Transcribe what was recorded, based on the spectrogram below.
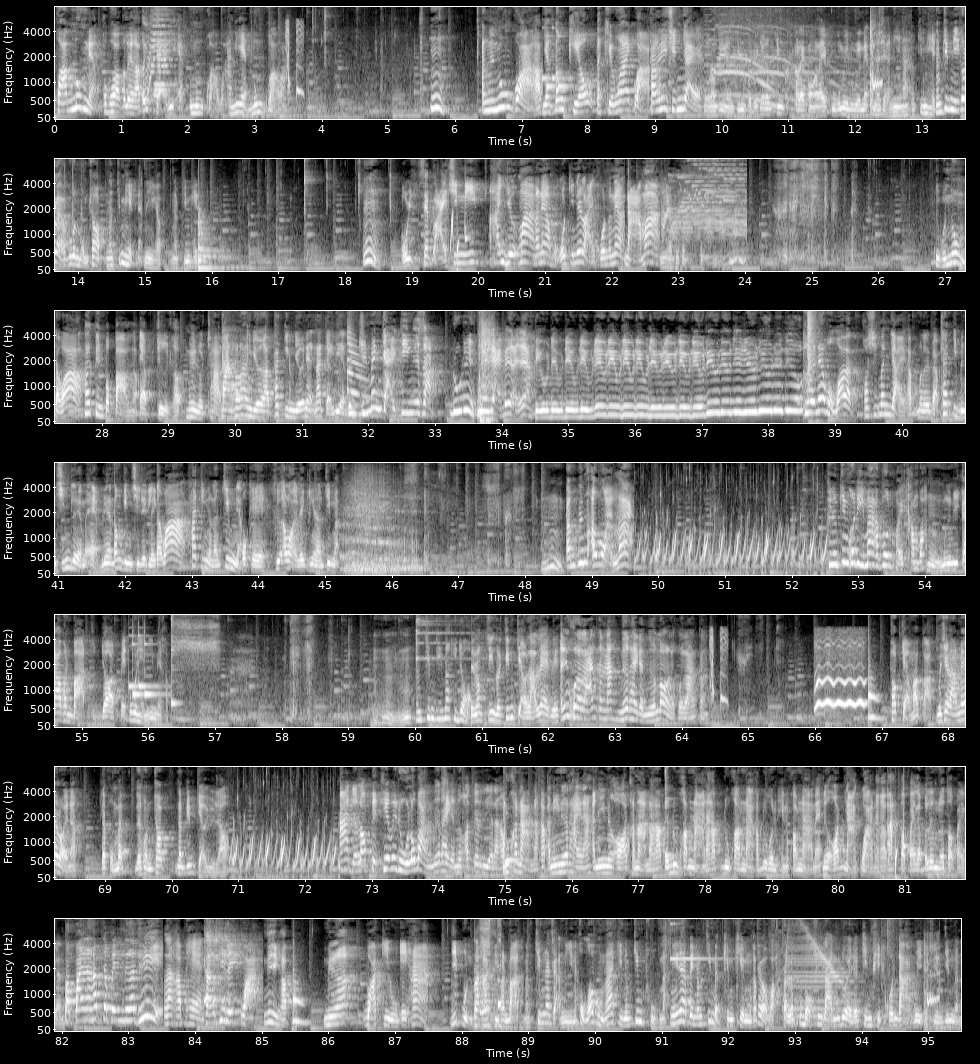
ความนุ่มเนี่ยพอๆกันเลยครับ เอ้ยแต่นนี้แอบนุ่มกว่าวะอันนี้แอบนุ่มกว่าวะอืม อันนี้นุ่มกว่าครับ ยังต้องเคี้ยวแต่เคี้ยวง่ายกว่าทั้งที่ชิ้นใหญ่เดี๋ยวลองกินน้ำจิ้มก่อนดิก็น้ำจิ้มอะไรของอะไรกูก็ไม่รู้แล้วเนี่ย น่าจะอันนี้นะ น้ำจิ้มเห็ด น้ำจิ้มนี้ก็อร่อยครับทุกคนผมชอบน้ำจิ้มเห็ดเนี่ย นี่ครับน้ำจิ้มเห็ด อืมโอ้ยแซ่บหลาย ชิ้นนี้ให้เยอะมากนะเนี่ย ผมว่ากินได้หลายคนนะเนี่ย หนามาก นี่ครับทุกคน ถือว่านุ่ม แต่ว่าถ้ากินเปล่าๆเนี่ยแอบจืดครับ ไม่มีรสชาติ มันค่อนข้างเยอะครับ ถ้ากินเยอะเนี่ยน่าจะเลี่ยน ชิ้นแม่งใหญ่จริงไอสัตว์ ดูดิมันใหญ่ไปไหนเนี่ยดิวดิวดิวดิวดิวดิวดิวดิวดิวดิวดิวดิวดิวดิวดิวดิวดิวดิวดิวคือเนี่ยผมว่าแบบพอชิ้นมันใหญ่ครับ มันเลยแบบถ้ากินเป็นชิ้นเลยมันแอบเลี่ยนต้องกินชิ้นเล็กๆ แต่ว่าถ้ากินกับน้ำจิ้มเนี่ยโอเค คืออร่อยเลยกินกับน้ำจิ้มอะอืมน้ำจิ้มอร่อยมากคือน้ำจิ้มเขาดีมากครับทุกคนขออีกคำว่าหืมมือนี้9,000 บาท สุดยอดเป็ดทุกคนเห็นนี่ไหมครับ หือน้ำจิ้มดีมากที่ดอกเดี๋ยวลองจิ้มกับจิ้มแจ่วร้านแรกเลยอันนี้คนละร้านกันนะ เนื้อไทยกับเนื้อนอกเนี่ยคนละร้านกันชอบแจ่วมากกว่า ไม่ใช่ร้านไม่อร่อยนะ แต่ผมแบบเป็นคนชอบน้ำจิ้มแจ่วอยู่แล้วอะเดี๋ยวเราเปรียบเทียบให้ดูระหว่างเนื้อไทยกับเนื้อออสเตรเลียนะครับดูขนาดนะครับอันนี้เนื้อไทยนะ อันนี้เนื้อออสขนาดนะครับแล้วดูความหนานะครับดูความหนาครับทุกคนเห็นความหนาไหมเนื้อออสหนากว่านะครับอะต่อไปเราไปเริ่มเนื้อต่อไปกัน ต่อไปนะครับจะเป็นเนื้อที่ราคาแพงทั้งที่เล็กกว่านี่ครับ เนื้อวากิว A5 ญี่ปุ่นราคา4,000 บาท น้ำจิ้มน่าจะอันนี้นะ ผมว่าผมน่ากินน้ำจิ้มถูกนะ นี่น่าเป็นน้ำจิ้มแบบเค็มๆครับใช่ป่าวะแต่แล้วกูบอกชื่อร้านไม่ด้วยเดี๋ยวกินผิดคนด่ากูอีกกินน้ำจิ้มกัน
